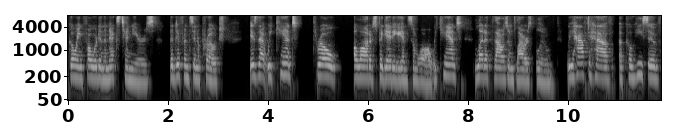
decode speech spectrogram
going forward in the next 10 years, the difference in approach is that we can't throw a lot of spaghetti against the wall. We can't let a thousand flowers bloom. We have to have a cohesive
